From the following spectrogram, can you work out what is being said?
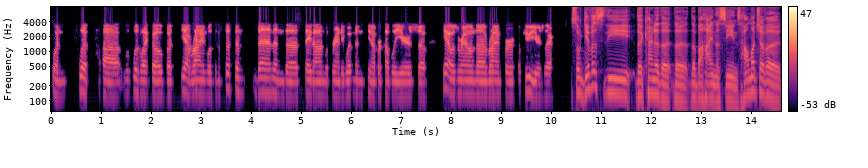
when Flip uh, was let go. But yeah, Ryan was an assistant then and uh, stayed on with Randy Wittman, you know, for a couple of years. So yeah, I was around uh, Ryan for a few years there. So give us the the kind of the the the behind the scenes. How much of a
